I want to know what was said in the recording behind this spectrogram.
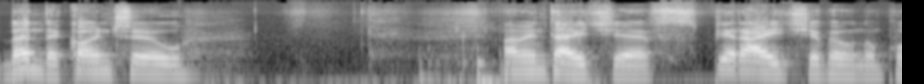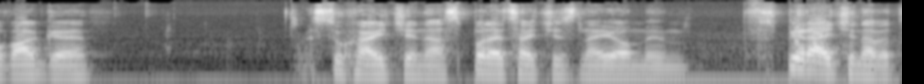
Będę kończył. Pamiętajcie, wspierajcie pełną powagę. Słuchajcie nas, polecajcie znajomym. Wspierajcie nawet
